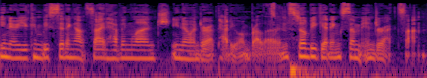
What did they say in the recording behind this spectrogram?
you know, you can be sitting outside having lunch, you know, under a patio umbrella and still be getting some indirect sun.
